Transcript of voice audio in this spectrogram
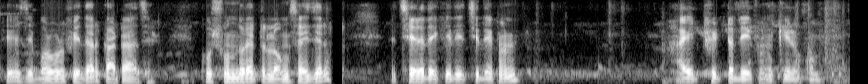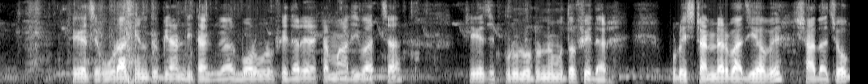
ঠিক আছে? বড় বড় ফেদার কাটা আছে। খুব সুন্দর একটা লং সাইজের ছেড়ে দেখিয়ে দিচ্ছি, দেখুন। হাইট ফিটটা দেখুন কীরকম। ঠিক আছে? ওরা কিন্তু গ্যারান্টি থাকবে। আর বড় বড় ফেদারের একটা মাদি বাচ্চা, ঠিক আছে? পুরো লোটনের মতো ফেদার পুরো স্ট্যান্ডার্ড বাজি হবে, সাদা চোখ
